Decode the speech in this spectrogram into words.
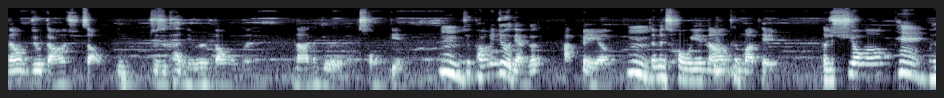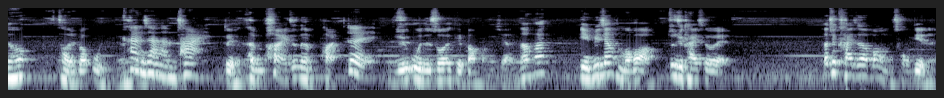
然后我们就赶快去找路，就是看有没有人帮我们拿那个充电。嗯，就旁边就有两个阿伯哦，嗯，在那边抽烟，然后特马特，很凶哦。嘿，我想说。到底要不要问？看起来很派，对，很派，真的很派。对，我就问着说：“可以帮忙一下。”然后他也没讲什么话，就去开车哎，他就开车要帮我们充电了。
